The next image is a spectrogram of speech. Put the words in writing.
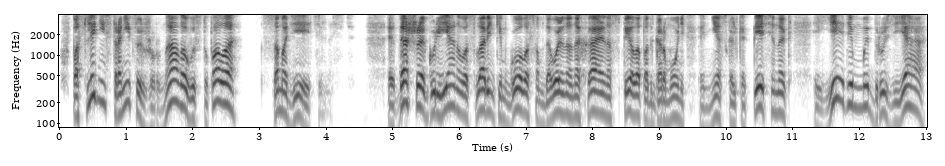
В последней странице журнала выступала самодеятельность. Даша Гурьянова слабеньким голосом довольно нахально спела под гармонь несколько песенок «Едем мы, друзья»,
